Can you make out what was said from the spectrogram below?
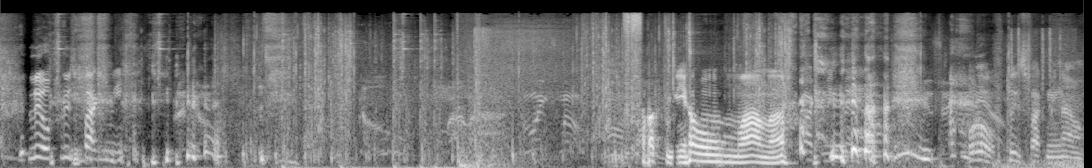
Leo, please fuck me. Fuck me, oh mama. Fuck me, please. Bro, please fuck me now.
